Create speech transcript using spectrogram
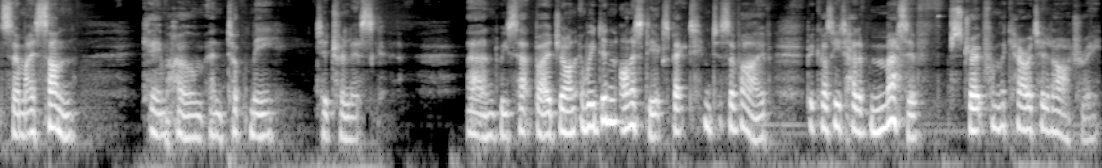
So my son came home and took me to Treliske. And we sat by John, and we didn't honestly expect him to survive because he'd had a massive stroke from the carotid artery.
